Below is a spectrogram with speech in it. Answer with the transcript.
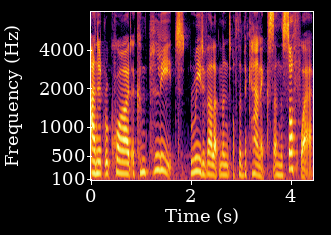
And it required a complete redevelopment of the mechanics and the software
